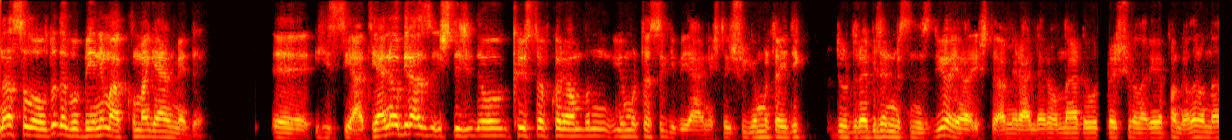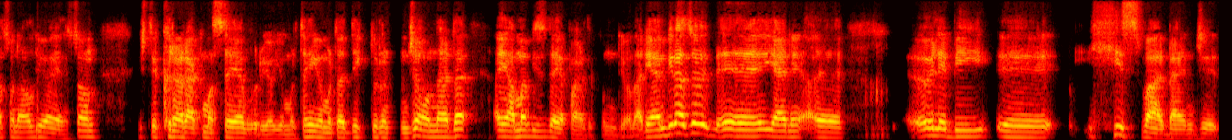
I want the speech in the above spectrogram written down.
nasıl oldu da bu benim aklıma gelmedi e, hissiyat. Yani o biraz işte o Christoph Kolomb'un yumurtası gibi yani işte şu yumurtayı dik durdurabilir misiniz diyor ya işte amiraller onlar da uğraşıyorlar yapamıyorlar ondan sonra alıyor en son işte kırarak masaya vuruyor yumurtayı. Yumurta dik durunca onlar da ay ama biz de yapardık bunu diyorlar. Yani biraz e, yani e, öyle bir e, his var bence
